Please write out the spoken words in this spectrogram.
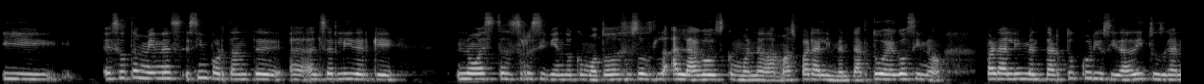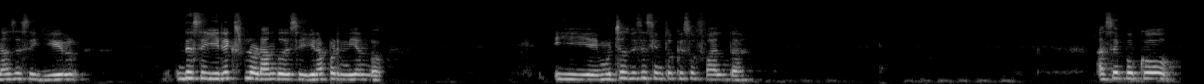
Y eso también es, es importante al ser líder, que no estás recibiendo como todos esos halagos como nada más para alimentar tu ego, sino para alimentar tu curiosidad y tus ganas de seguir, de seguir explorando, de seguir aprendiendo. Y muchas veces siento que eso falta. Hace poco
